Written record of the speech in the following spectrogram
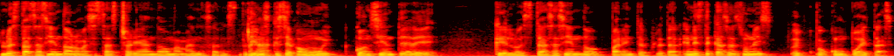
lo estás haciendo o nomás estás choreando o mamando, ¿sabes? Tienes que ser como muy consciente de que lo estás haciendo para interpretar. En este caso es una eh, como poetas,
